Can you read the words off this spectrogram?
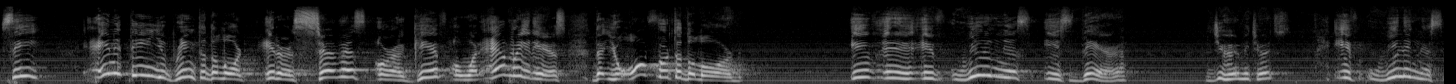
See, anything you bring to the Lord, either a service or a gift or whatever it is that you offer to the Lord, if, eh, if willingness is there, did you hear me, church? If willingness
